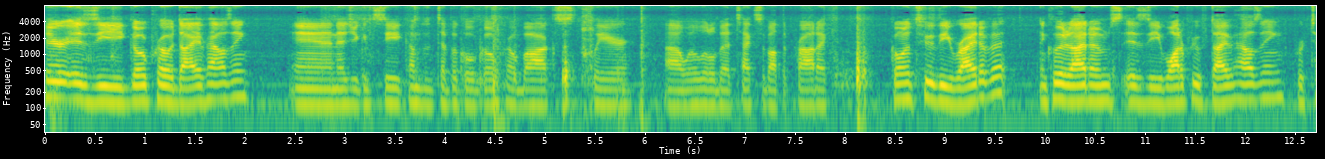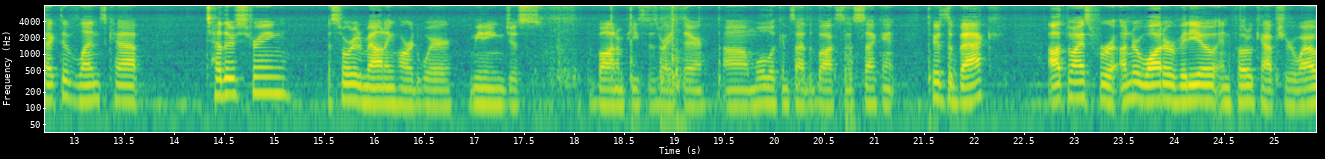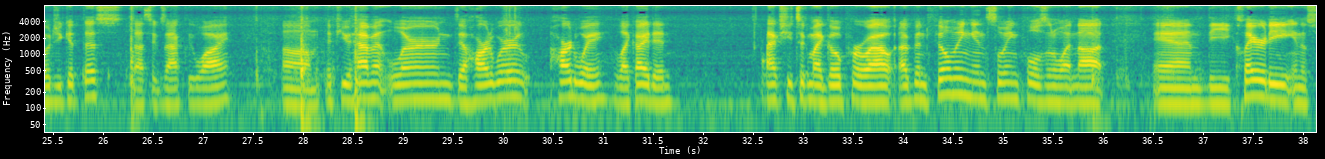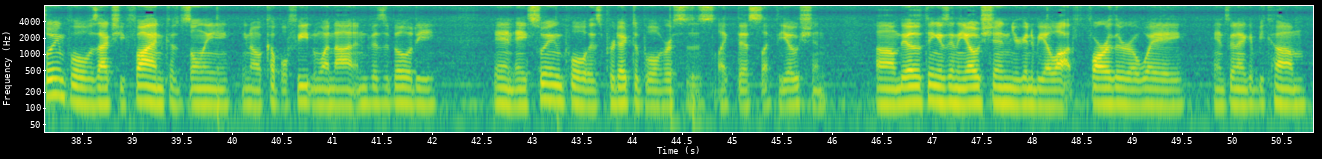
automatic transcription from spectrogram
Here is the GoPro dive housing, and as you can see, it comes in typical GoPro box, clear, uh, with a little bit of text about the product. Going to the right of it, included items is the waterproof dive housing, protective lens cap, tether string, assorted mounting hardware, meaning just the bottom pieces right there. Um, we'll look inside the box in a second. Here's the back. Optimized for underwater video and photo capture. Why would you get this? That's exactly why. Um, if you haven't learned the hardware hard way, like I did, I actually took my GoPro out. I've been filming in swimming pools and whatnot, and the clarity in the swimming pool was actually fine because it's only you know a couple feet and whatnot, and visibility in a swimming pool is predictable versus like this, like the ocean. Um, the other thing is in the ocean, you're going to be a lot farther away, and it's going to become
